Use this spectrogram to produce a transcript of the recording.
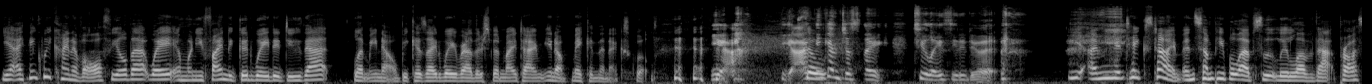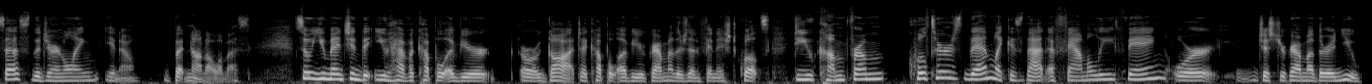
Yeah, I think we kind of all feel that way. And when you find a good way to do that, let me know because I'd way rather spend my time, you know, making the next quilt. yeah. Yeah. So, I think I'm just like too lazy to do it. Yeah. I mean, it takes time. And some people absolutely love that process, the journaling, you know, but not all of us. So you mentioned that you have a couple of your, or got a couple of your grandmother's unfinished quilts. Do you come from quilters then? Like, is that a family thing or just your grandmother and you?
